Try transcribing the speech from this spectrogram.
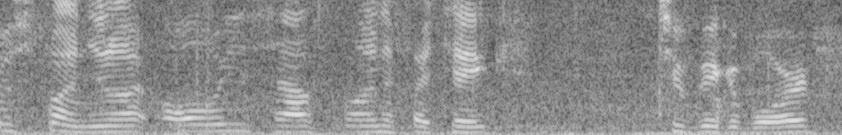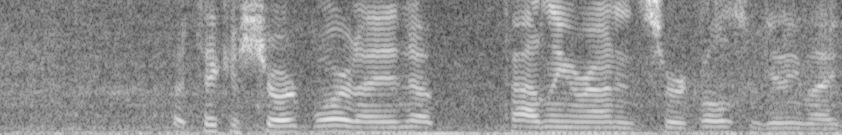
It was fun. You know, I always have fun if I take too big a board. If I take a short board, I end up paddling around in circles and getting like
